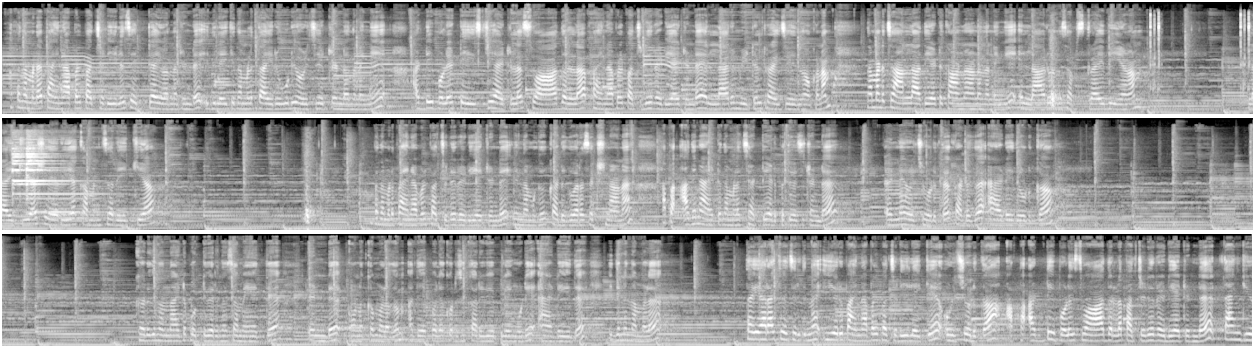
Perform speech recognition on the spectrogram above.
അപ്പോൾ നമ്മുടെ പൈനാപ്പിൾ പച്ചടിയിൽ സെറ്റായി വന്നിട്ടുണ്ട്. ഇതിലേക്ക് നമ്മൾ തൈര് കൂടി ഒഴിച്ചിട്ടുണ്ടെന്നുണ്ടെങ്കിൽ അടിപൊളി ടേസ്റ്റി ആയിട്ടുള്ള സ്വാദുള്ള പൈനാപ്പിൾ പച്ചടി റെഡി ആയിട്ടുണ്ട്. എല്ലാവരും വീട്ടിൽ ട്രൈ ചെയ്ത് നോക്കണം. നമ്മുടെ ചാനൽ ആദ്യമായിട്ട് കാണുകയാണെന്നുണ്ടെങ്കിൽ എല്ലാവരും ഒന്ന് സബ്സ്ക്രൈബ് ചെയ്യണം. ലൈക്ക് ചെയ്യുക ഷെയർ ചെയ്യുക കമൻസ് അറിയിക്കുക. അപ്പോൾ നമ്മുടെ പൈനാപ്പിൾ പച്ചടി റെഡി ആയിട്ടുണ്ട്. ഇനി നമുക്ക് കടുക് വറ സെക്ഷനാണ് അപ്പോൾ അതിനായിട്ട് നമ്മൾ ചട്ടി അടുപ്പത്ത് വെച്ചിട്ടുണ്ട്. എണ്ണ ഒഴിച്ച് കൊടുത്ത് കടുക് ആഡ് ചെയ്ത് കൊടുക്കുക. കടുക് നന്നായിട്ട് പൊട്ടി വരുന്ന സമയത്ത് രണ്ട് ഉണക്കമുളകും അതേപോലെ കുറച്ച് കറിവേപ്പിലയും കൂടി ആഡ് ചെയ്ത് ഇതിനെ നമ്മൾ തയ്യാറാക്കി വെച്ചിരിക്കുന്ന ഈ ഒരു പൈനാപ്പിൾ പച്ചടിയിലേക്ക് ഒഴിച്ചു കൊടുക്കുക. അപ്പോൾ അടിപൊളി സ്വാദുള്ള പച്ചടി റെഡി ആയിട്ടുണ്ട്. താങ്ക്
